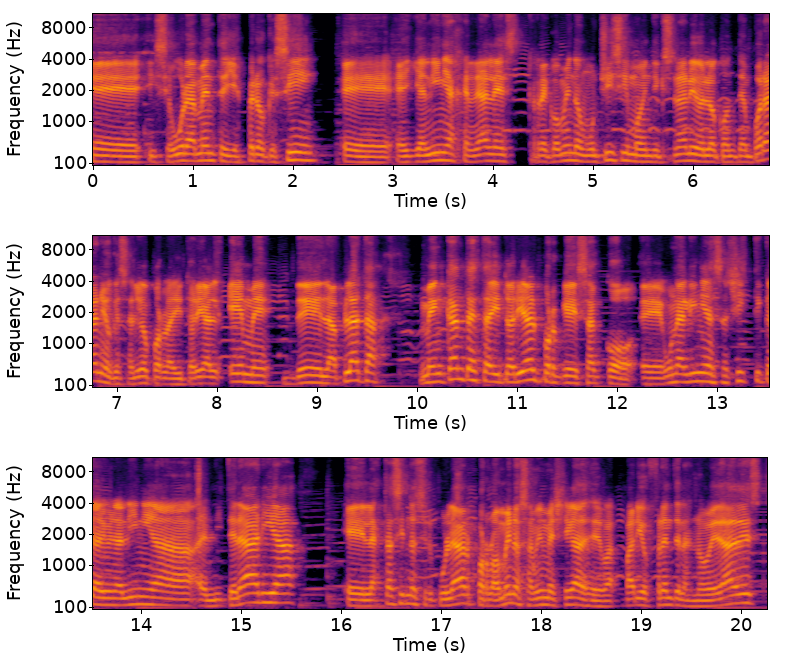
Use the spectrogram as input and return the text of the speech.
Eh, y seguramente, y espero que sí, eh, y en líneas generales recomiendo muchísimo el Diccionario de lo Contemporáneo que salió por la editorial M de La Plata. Me encanta esta editorial porque sacó una línea ensayística y una línea literaria, eh, la está haciendo circular, por lo menos a mí me llega desde varios frentes las novedades.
